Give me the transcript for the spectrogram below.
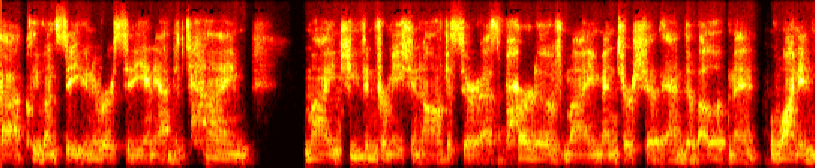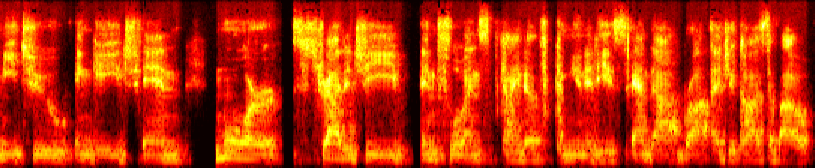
at Cleveland State University. And at the time, my chief information officer, as part of my mentorship and development, wanted me to engage in more strategy influenced kind of communities. And that brought EDUCAUSE about.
